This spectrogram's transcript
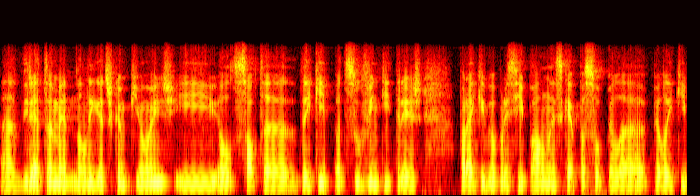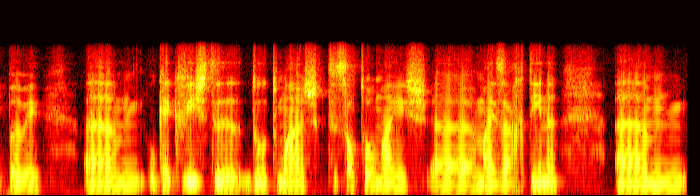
uh, diretamente na Liga dos Campeões e ele salta da equipa de sub-23 para a equipa principal, nem sequer passou pela, pela equipa B. Um, o que é que viste do Tomás que te saltou mais, uh, mais à retina? Um,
